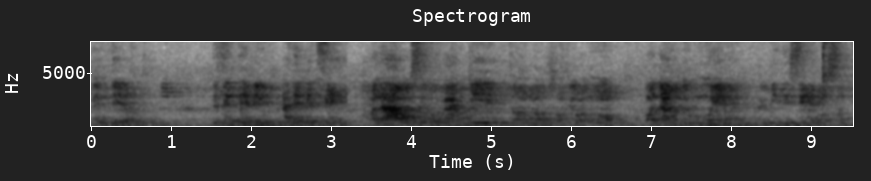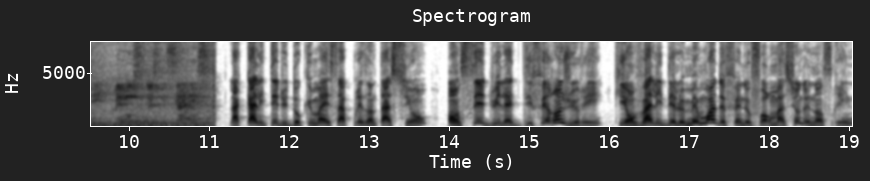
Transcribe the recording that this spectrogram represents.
même des, interviews à des médecins. On a aussi remarqué dans notre environnement qu'on a de moins de médecins en santé, même aussi de spécialistes. La qualité du document et sa présentation ont séduit les différents jurys qui ont validé le mémoire de fin de formation de Nasrin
